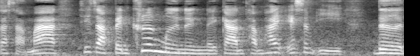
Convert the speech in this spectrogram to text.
จะสามารถที่จะเป็นเครื่องมือหนึ่งในการทำให้ SME เดิน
